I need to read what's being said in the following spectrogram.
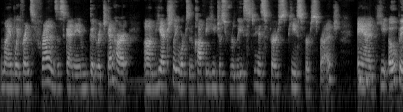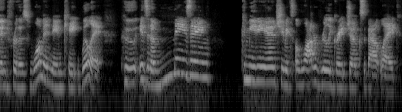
my boyfriend's friends, this guy named Goodrich Gedhart. Um, he actually works in coffee. He just released his first piece for Sprudge, mm-hmm. and he opened for this woman named Kate Willett, who is an amazing comedian. She makes a lot of really great jokes about like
